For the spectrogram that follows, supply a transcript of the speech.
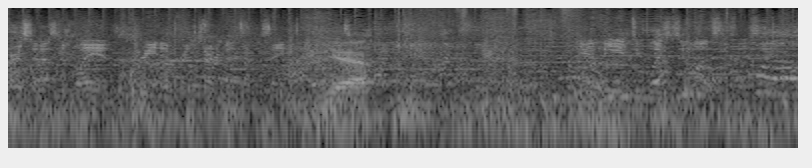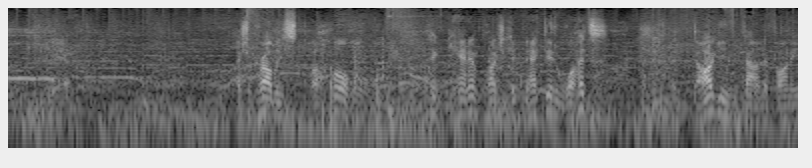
person has to play in three different tournaments at the same time. Yeah. You can't be in two places at once. I should probably. s oh, Ganon Punch connected? What? The dog even found it funny.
